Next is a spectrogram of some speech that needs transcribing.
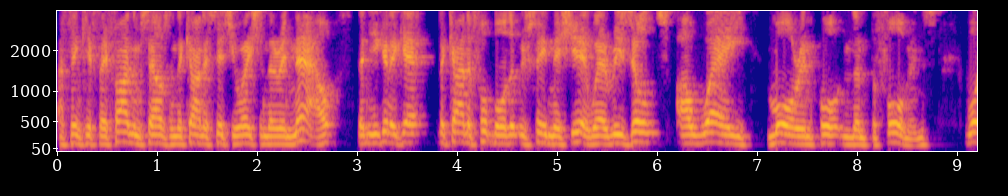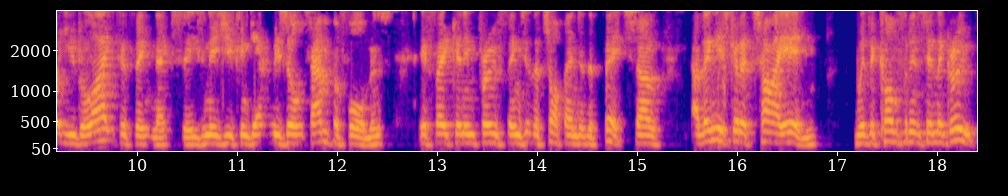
I think if they find themselves in the kind of situation they're in now, then you're going to get the kind of football that we've seen this year, where results are way more important than performance. What you'd like to think next season is you can get results and performance if they can improve things at the top end of the pitch. So I think it's going to tie in with the confidence in the group.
